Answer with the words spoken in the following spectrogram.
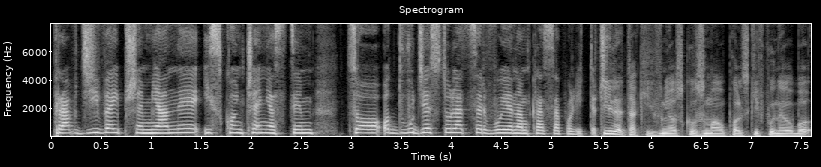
prawdziwej przemiany i skończenia z tym, co od 20 lat serwuje nam klasa polityczna. Ile takich wniosków z Małopolski wpłynęło? Bo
